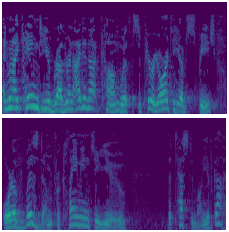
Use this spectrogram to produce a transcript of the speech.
And when I came to you, brethren, I did not come with superiority of speech or of wisdom, proclaiming to you the testimony of God.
